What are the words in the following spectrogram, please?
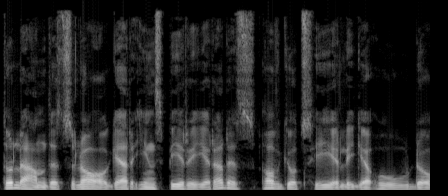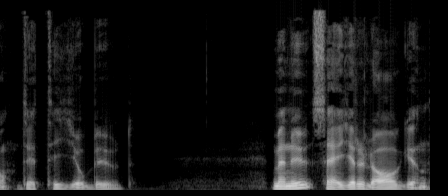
då landets lagar inspirerades av Guds heliga ord och de tio bud. Men nu säger lagen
